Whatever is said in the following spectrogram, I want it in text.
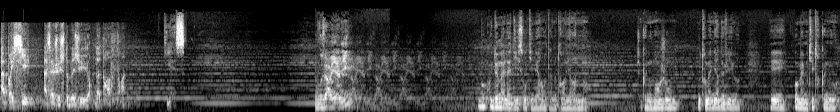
appréciez à sa juste mesure notre offre. Qui est-ce? On vous a rien dit? Beaucoup de maladies sont inhérentes à notre environnement. Ce que nous mangeons, notre manière de vivre, et au même titre que nous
